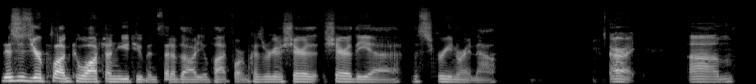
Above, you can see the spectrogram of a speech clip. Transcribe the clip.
this is your plug to watch on YouTube instead of the audio platform because we're going to share the- share the uh, the screen right now. All right, um,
